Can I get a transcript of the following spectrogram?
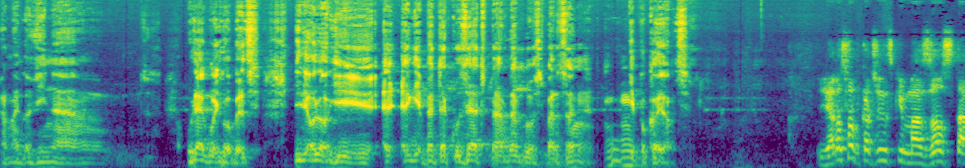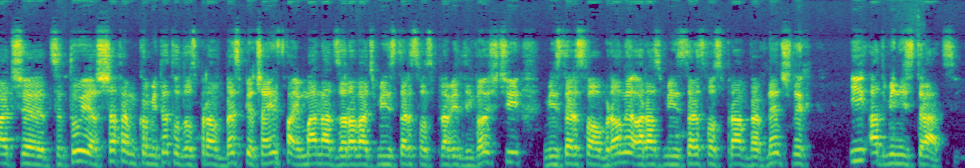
pana Gowina, uległość wobec ideologii LGBTQZ, prawda, było bardzo niepokojące. Jarosław Kaczyński ma zostać, e, cytuję, szefem Komitetu do Spraw Bezpieczeństwa i ma nadzorować Ministerstwo Sprawiedliwości, Ministerstwo Obrony oraz Ministerstwo Spraw Wewnętrznych i Administracji.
